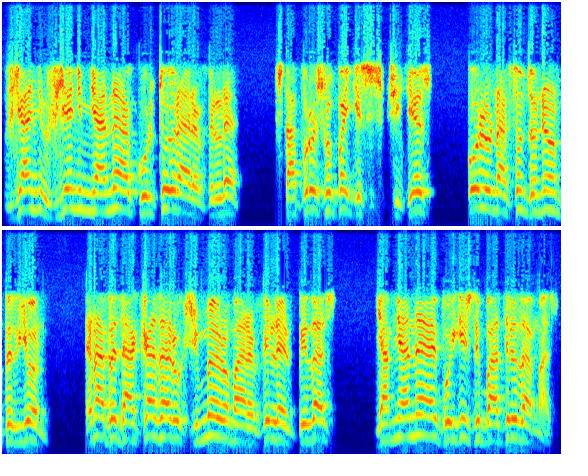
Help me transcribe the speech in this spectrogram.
βγαίνει, βγαίνει μια νέα κουλτούρα ρε φίλε στα πρόσωπα και στις ψυχές όλων αυτών των νέων παιδιών. Ένα πεντακάθαρο ξημέρωμα ρε φίλε ελπίδας για μια νέα εποχή στην πατρίδα μας.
